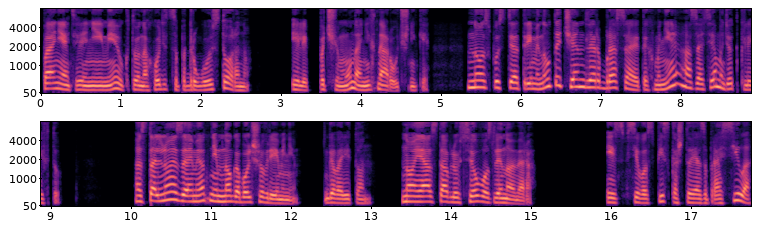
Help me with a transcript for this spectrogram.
Понятия не имею, кто находится по другую сторону. Или почему на них наручники. Но спустя три минуты Чендлер бросает их мне, а затем идет к лифту. «Остальное займет немного больше времени», — говорит он. «Но я оставлю все возле номера». Из всего списка, что я запросила,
